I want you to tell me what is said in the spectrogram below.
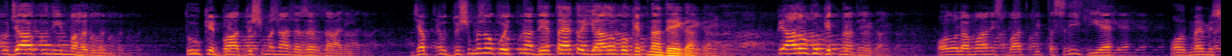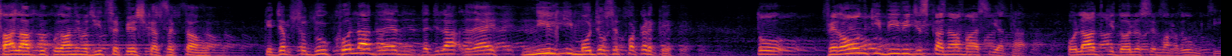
کجا کنی محروم؟ تو کے بعد دشمنا نظر داری جب تو دشمنوں کو اتنا دیتا ہے تو یاروں کو کتنا دے گا؟ پیاروں کو کتنا دے گا؟ اور علماء نے اس بات کی تصریح کی ہے اور میں مثال آپ کو قرآن مجید سے پیش کر سکتا ہوں کہ جب صندوق کھولا دجلہ دریائے نیل کی موجوں سے پکڑ کے، تو فیرون کی بیوی جس کا نام آسیہ تھا، اولاد کی دولت سے محروم تھی،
